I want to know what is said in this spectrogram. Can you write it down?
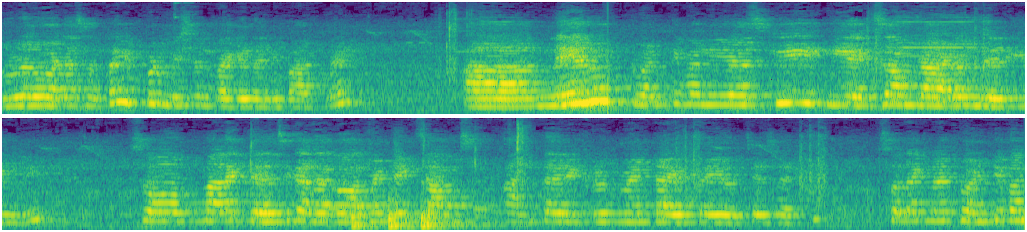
rural water supply ఇప్పుడు మిషన్ భగీరథ డిపార్ట్మెంట్ నేను ట్వంటీ వన్ ఇయర్స్కి ఈ ఎగ్జామ్ రావడం జరిగింది సో మనకు తెలుసు కదా గవర్నమెంట్ ఎగ్జామ్స్ అంత రిక్రూట్ అయిపోయి వచ్చేసరికి సో లైక్ నా twenty one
